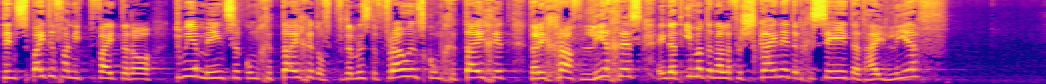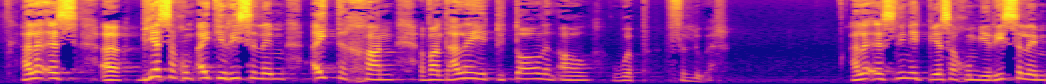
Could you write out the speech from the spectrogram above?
ten spyte van die feit dat daar twee mense kom getuig het of ten minste vrouens kom getuig het dat die graf leeg is en dat iemand aan hulle verskyn het en gesê het dat hy leef. Hulle is uh, besig om uit Jerusalem uit te gaan want hulle het totaal en al hoop verloor. Hulle is nie net besig om Jerusalem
